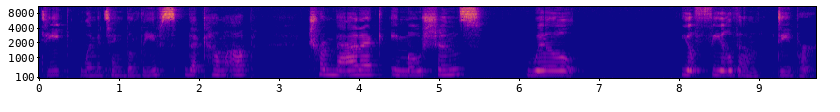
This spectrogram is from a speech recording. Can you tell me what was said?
deep limiting beliefs that come up. Traumatic emotions will, you'll feel them deeper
